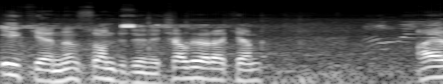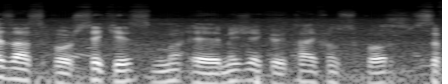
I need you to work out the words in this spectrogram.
ilk yarının son düdüğünü çalıyor hakem. Ayaza Spor 8, Ma- e, Mecidiyeköy Tayfun Spor 0.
